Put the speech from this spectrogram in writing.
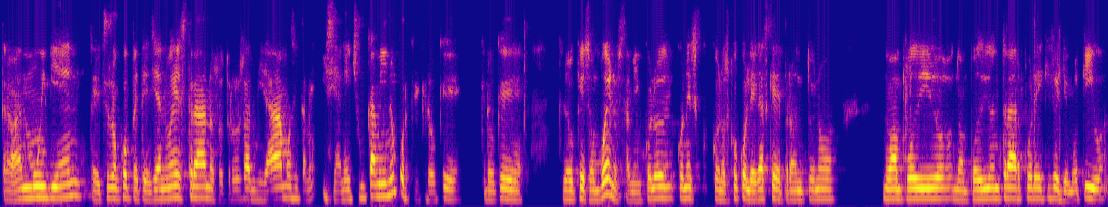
trabajan muy bien, de hecho son competencia nuestra, nosotros los admiramos y, también, y se han hecho un camino porque creo que, creo que, creo que son buenos. También conozco, conozco colegas que de pronto no, no, han podido, no han podido entrar por X o Y motivo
